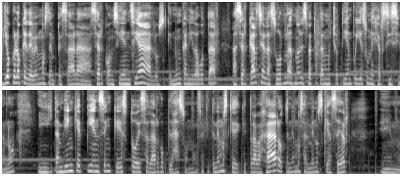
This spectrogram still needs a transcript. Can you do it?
Yo creo que debemos de empezar a hacer conciencia a los que nunca han ido a votar, acercarse a las urnas no les va a quitar mucho tiempo y es un ejercicio, ¿no? Y también que piensen que esto es a largo plazo, ¿no? O sea, que tenemos que, trabajar o tenemos al menos que hacer... Em,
